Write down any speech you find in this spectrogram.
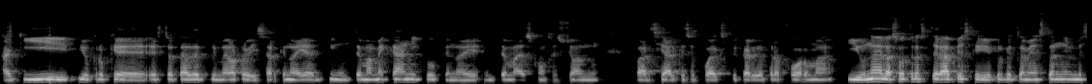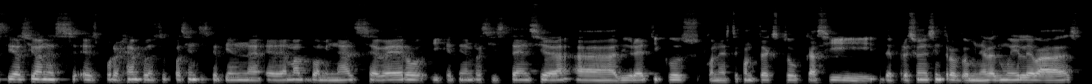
aquí yo creo que es tratar de primero revisar que no haya ningún tema mecánico, que no haya un tema de descongestión parcial que se pueda explicar de otra forma. Y una de las otras terapias que yo creo que también están en investigaciones es, por ejemplo, en estos pacientes que tienen edema abdominal severo y que tienen resistencia a diuréticos con este contexto casi de presiones intraabdominales muy elevadas,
